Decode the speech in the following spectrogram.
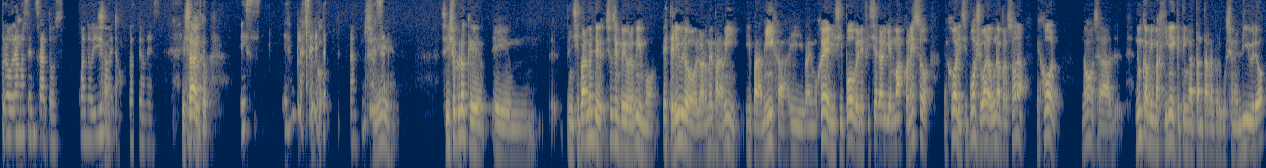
programas sensatos cuando vivimos Exacto. estas situaciones. Exacto. Es, es un placer estar un placer. Sí, sí, yo creo que eh, principalmente, yo siempre digo lo mismo, este libro lo armé para mí y para mi hija y para mi mujer y si puedo beneficiar a alguien más con eso, mejor, y si puedo ayudar a alguna persona, mejor. ¿no? O sea, nunca me imaginé que tenga tanta repercusión el libro.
